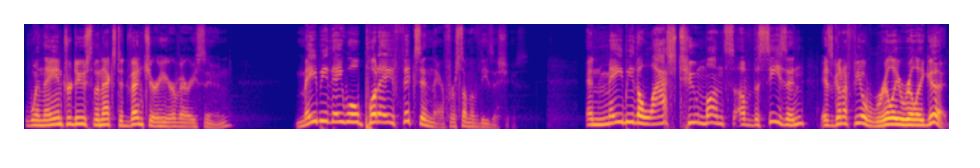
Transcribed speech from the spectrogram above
when they introduce the next adventure here very soon, maybe they will put a fix in there for some of these issues. And maybe the last two months of the season is going to feel really, really good.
